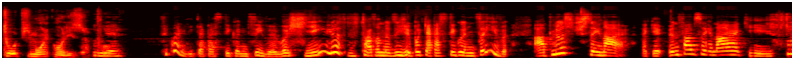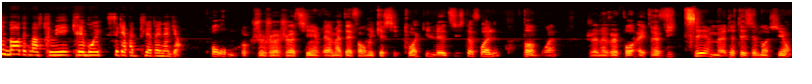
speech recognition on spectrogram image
Toi puis moi, on les a pas. C'est quoi les capacités cognitives? Va chier, là, si tu es en train de me dire que j'ai pas de capacité cognitive. En plus, je suis sénère. Fait que une femme sénère qui est sur le bord d'être menstruée, crée-moi, c'est capable de piloter un avion. Oh, je, je, je tiens vraiment à t'informer que c'est toi qui l'as dit cette fois-là, pas moi. Je ne veux pas être victime de tes émotions.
